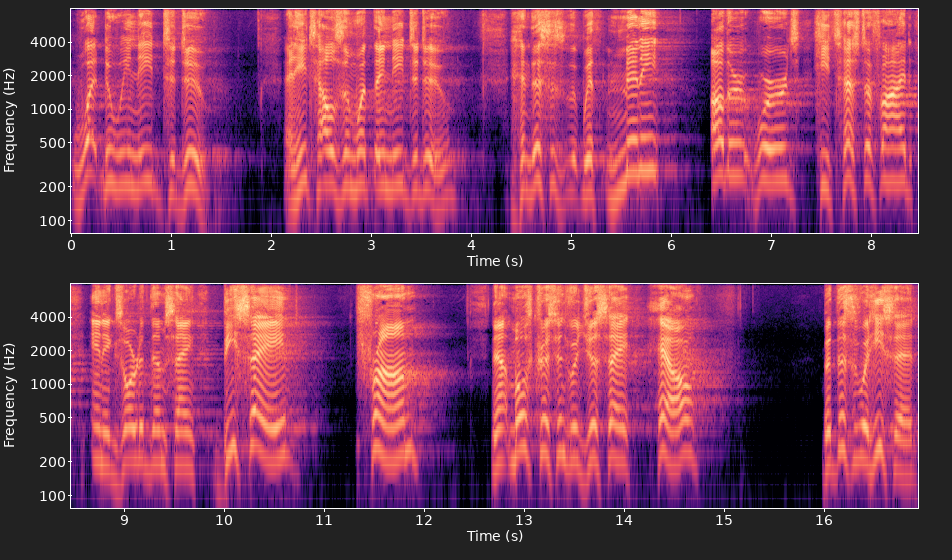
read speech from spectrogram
What do we need to do? And he tells them what they need to do. And this is with many other words, he testified and exhorted them, saying, Be saved from. Now, most Christians would just say hell, but this is what he said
